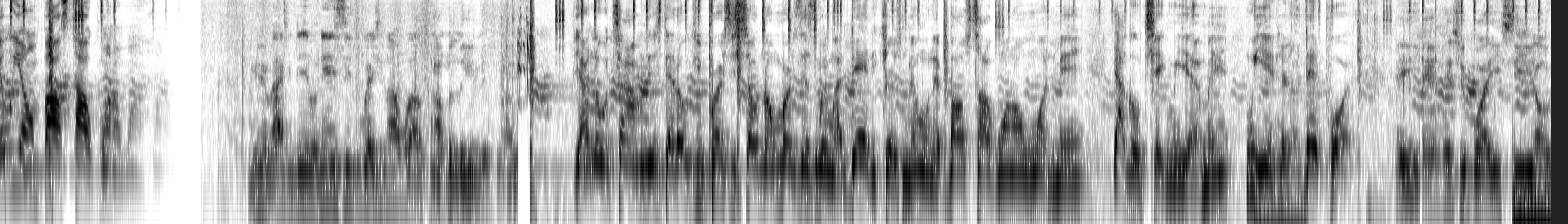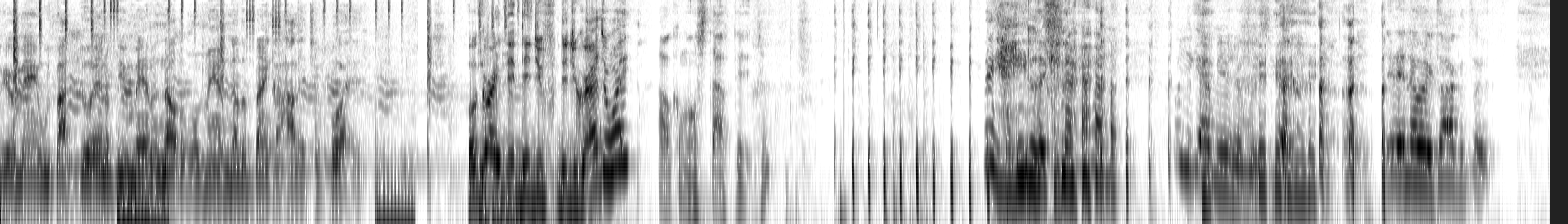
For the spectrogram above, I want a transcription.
Yeah, we on Boss Talk 101. You hear me? I can deal with any situation I walk in. I believe it. Y'all know what time it is. That OG Percy show no mercy. That's the way my daddy cursed me. I'm on that Boss Talk 101, man. Y'all go check me out, man. We in here, that part. Hey, man, it's your boy ECO here, man. We about to do an interview, man. Another one, man. Another banger. Holla at your boy. What grade did, did you did you graduate? Oh, come on, stop that. he looking around. What you got me in here with you? They didn't know who they talking to.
